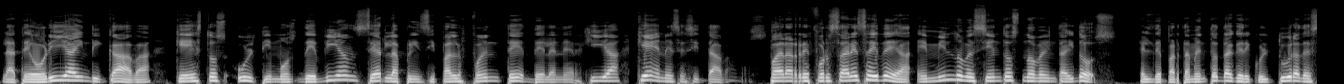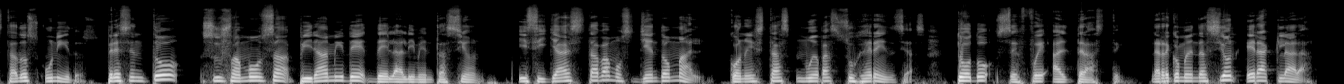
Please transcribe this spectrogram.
La teoría indicaba que estos últimos debían ser la principal fuente de la energía que necesitábamos. Para reforzar esa idea, en 1992, el Departamento de Agricultura de Estados Unidos presentó su famosa pirámide de la alimentación. Y si ya estábamos yendo mal con estas nuevas sugerencias, todo se fue al traste. La recomendación era clara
